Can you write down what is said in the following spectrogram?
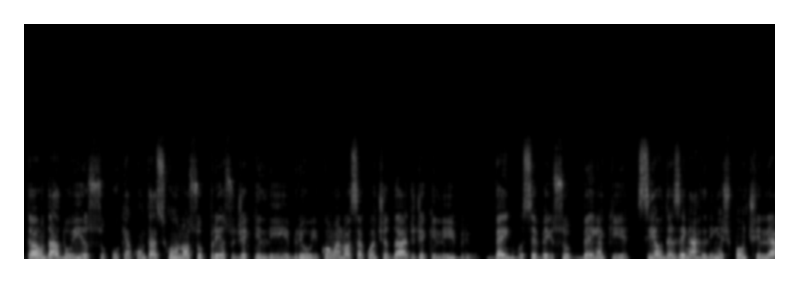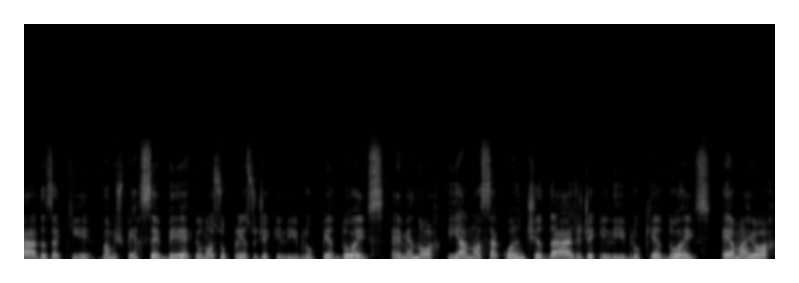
Então, dado isso, o que acontece com o nosso preço de equilíbrio e com a nossa quantidade de equilíbrio? Bem, você vê isso bem aqui. Se eu desenhar linhas pontilhadas aqui, vamos perceber que o nosso preço de equilíbrio P2 é menor e a nossa quantidade de equilíbrio Q2 é maior.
